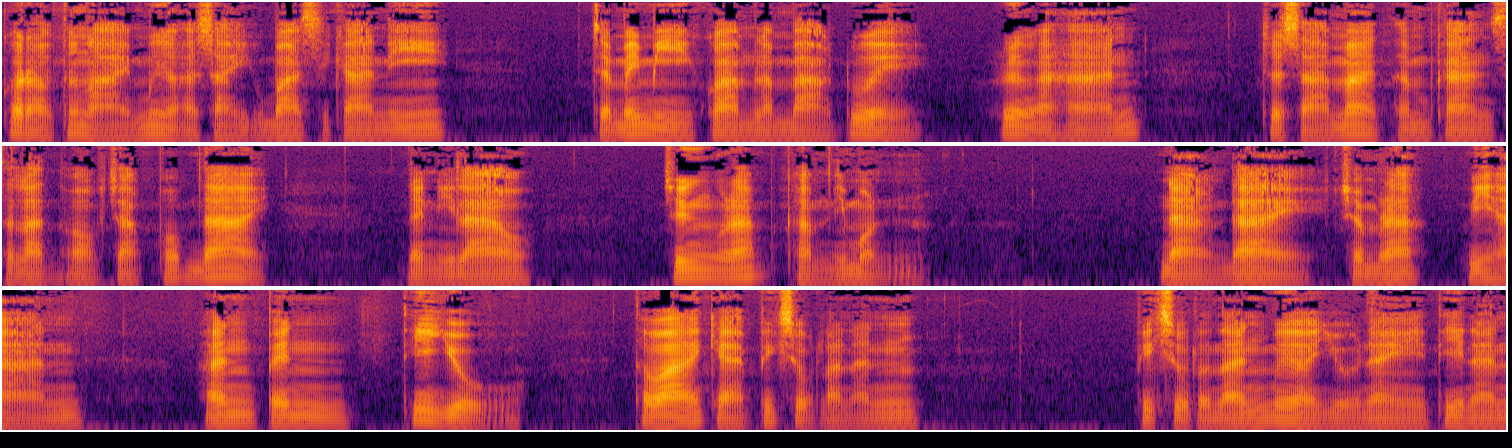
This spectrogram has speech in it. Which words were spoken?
ก็เราทั้งหลายเมื่ออาศัยอุบาสิกานี้ จะไม่มีความลำบากด้วยเรื่องอาหาร จะสามารถทำการสลัดออกจากภพได้ดังนี้แล้ว จึงรับคำนิมนต์นางได้ชำระวิหาร อันเป็นที่อยู่ ถวายแก่ภิกษุเหล่านั้น ภิกษุเหล่านั้นเมื่ออยู่ในที่นั้น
